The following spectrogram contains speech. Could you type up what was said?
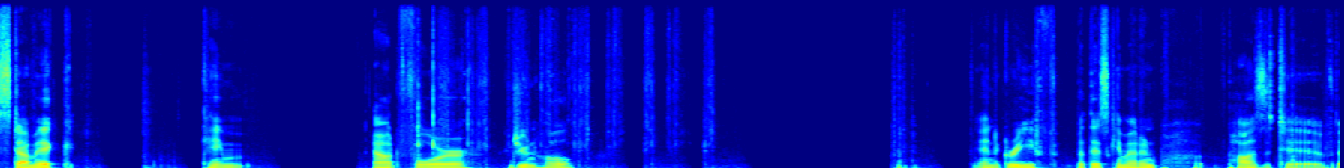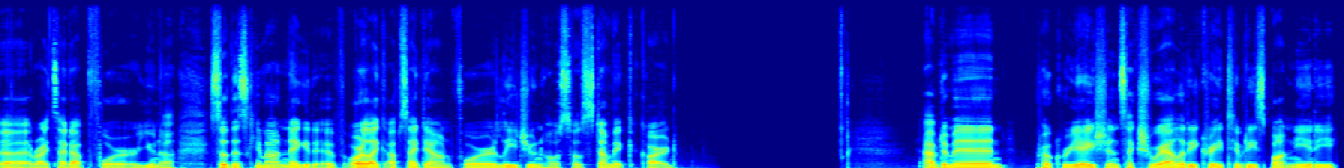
Stomach came out for Junho. And grief. But this came out in positive, uh, right side up for YoonA. So this came out negative or like upside down for Lee Junho, so stomach card. Abdomen, procreation, sexuality, creativity, spontaneity,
